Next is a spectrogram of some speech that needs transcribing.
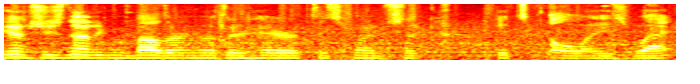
How she's not even bothering with her hair at this point. It's like, it's always wet.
